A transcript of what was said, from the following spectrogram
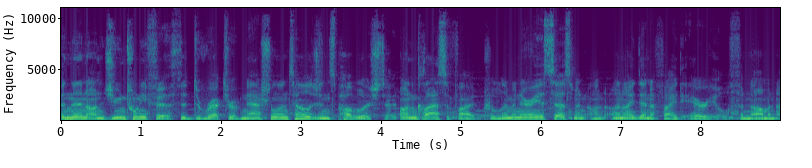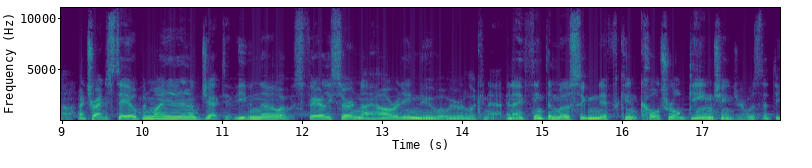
And then on June 25th, the Director of National Intelligence published an unclassified preliminary assessment on unidentified aerial phenomena. I tried to stay open minded and objective, even though I was fairly certain I already knew what we were looking at. And I think the most significant cultural game changer was that the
